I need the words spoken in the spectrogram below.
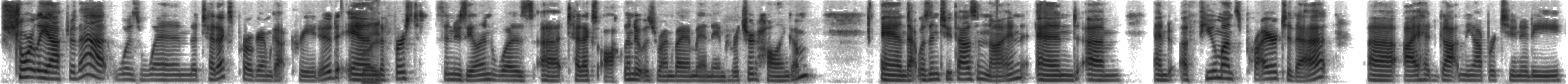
shortly after that was when the TEDx program got created. And right. the first in New Zealand was uh, TEDx Auckland. It was run by a man named Richard Hollingham. And that was in 2009. And, um, and a few months prior to that, uh, I had gotten the opportunity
